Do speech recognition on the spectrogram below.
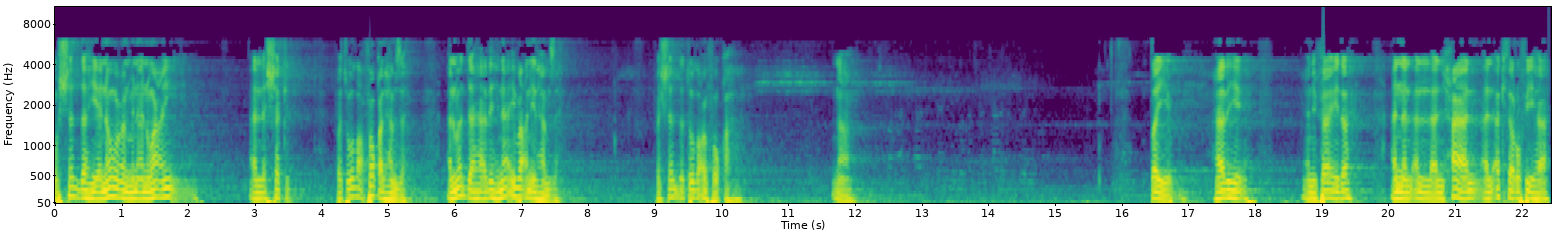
والشدة هي نوع من أنواع الشكل. فتوضع فوق الهمزة. المدة هذه نائبة عن الهمزة فالشدة توضع فوقها. نعم. طيب هذه يعني فائدة أن الحال الأكثر فيها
